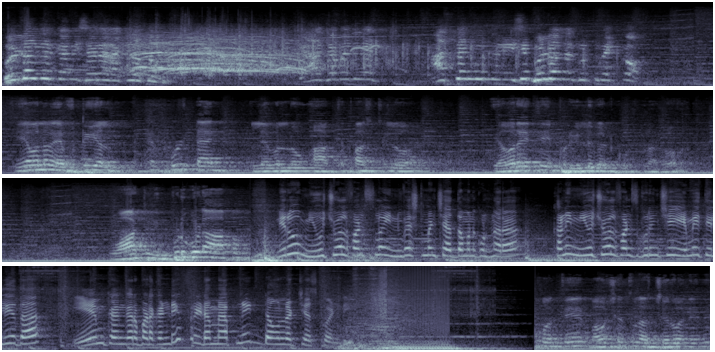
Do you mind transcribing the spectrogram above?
बुलडोजर का निशाना रख लो तुम क्या समझ गए హస్తం గుర్తు తీసి బుల్డోజర్ గుర్తు పెట్టుకో కేవలం ఎఫ్టిఎల్ అంటే ఫుల్ ట్యాంక్ లెవెల్లో ఆ కెపాసిటీలో ఎవరైతే ఇప్పుడు ఇల్లు కట్టుకుంటున్నారో వాటిని ఇప్పుడు కూడా ఆప. మీరు మ్యూచువల్ ఫండ్స్లో ఇన్వెస్ట్మెంట్ చేద్దాం అనుకుంటున్నారా కానీ మ్యూచువల్ ఫండ్స్ గురించి ఏమీ తెలియదా? ఏం కంగారు పడకండి ఫ్రీడమ్ యాప్ని డౌన్లోడ్ చేసుకోండి. పోతే భవిష్యత్తులో చెరువు అనేది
